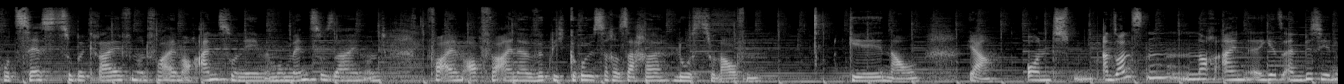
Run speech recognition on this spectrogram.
Prozess zu begreifen und vor allem auch anzunehmen, im Moment zu sein und vor allem auch für eine wirklich größere Sache loszulaufen. Genau. Ja, und ansonsten noch ein jetzt ein bisschen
